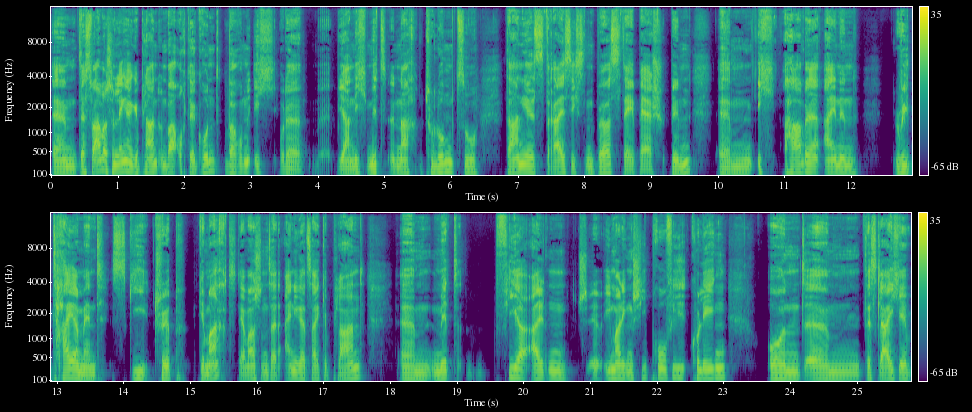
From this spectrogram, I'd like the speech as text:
ähm, das war aber schon länger geplant und war auch der Grund, warum ich oder äh, ja nicht mit nach Tulum zu Daniels 30. Birthday Bash bin. Ähm, ich habe einen Retirement Ski Trip gemacht. Der war schon seit einiger Zeit geplant ähm, mit vier alten äh, ehemaligen Skiprofi-Kollegen und ähm, das gleiche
